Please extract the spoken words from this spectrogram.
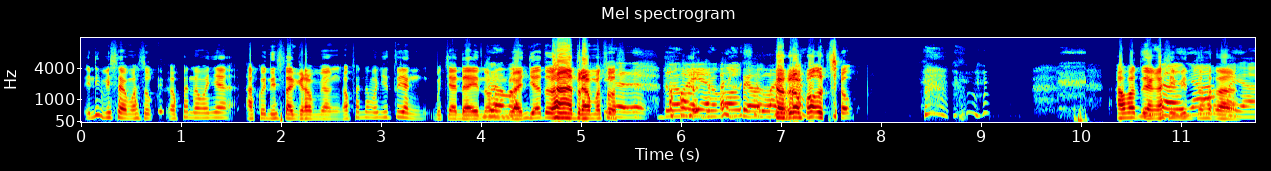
Ini bisa masuk apa namanya akun Instagram yang apa namanya itu yang bercandain orang Drama. belanja tuh ah, drama sos Iya, drama, Apa ya, drama all taxi shop. online. drama all shop. Apa tuh yang ngasih bintang apa ya?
